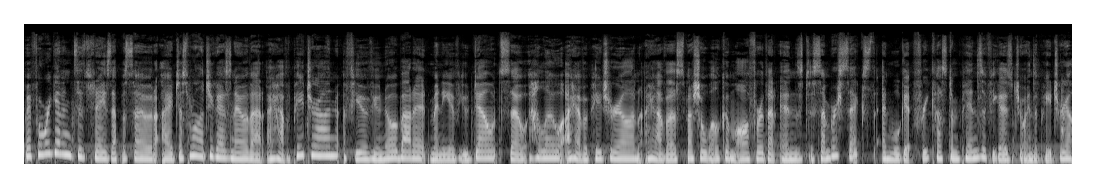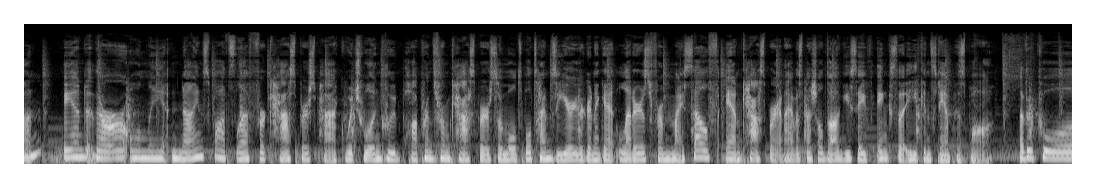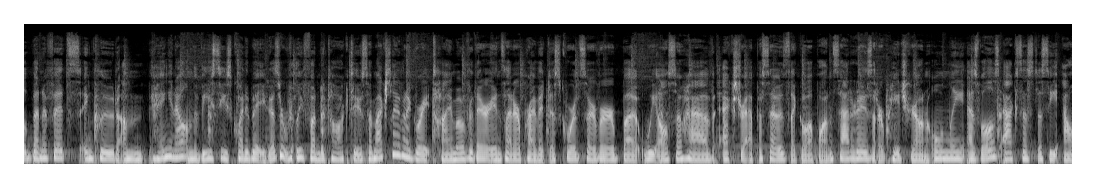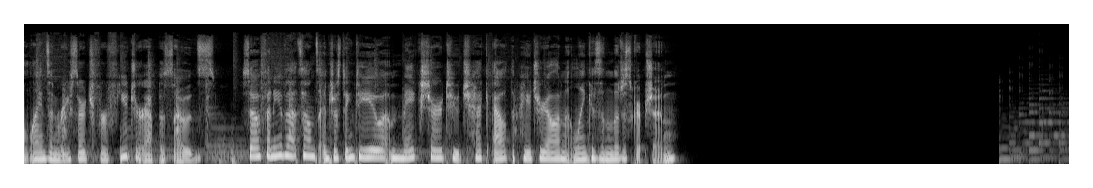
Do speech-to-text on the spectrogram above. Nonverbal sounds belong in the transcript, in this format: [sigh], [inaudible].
Before we get into today's episode, I just want to let you guys know that I have a Patreon. A few of you know about it, many of you don't. So, hello, I have a Patreon. I have a special welcome offer that ends December 6th, and we'll get free custom pins if you guys join the Patreon. And there are only nine spots left for Casper's pack, which will include paw prints from Casper. So, multiple times a year, you're going to get letters from myself and Casper, and I have a special doggy safe ink so that he can stamp his paw. Other cool benefits include I'm hanging out in the VCs quite a bit. You guys are really fun to talk to. So I'm actually having a great time over there inside our private Discord server. But we also have extra episodes that go up on Saturdays that are Patreon only, as well as access to see outlines and research for future episodes. So if any of that sounds interesting to you, make sure to check out the Patreon. Link is in the description.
